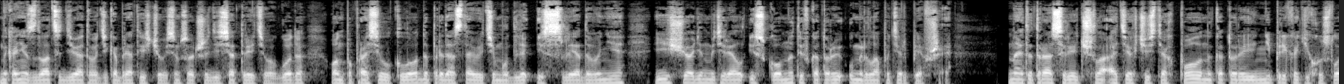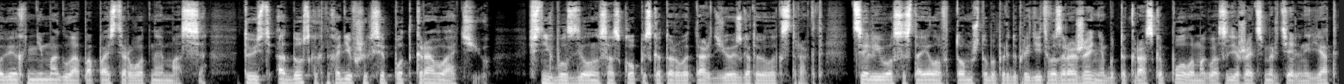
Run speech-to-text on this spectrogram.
Наконец, 29 декабря 1863 года он попросил Клода предоставить ему для исследования еще один материал из комнаты, в которой умерла потерпевшая. На этот раз речь шла о тех частях пола, на которые ни при каких условиях не могла попасть рвотная масса, то есть о досках, находившихся под кроватью – с них был сделан соскоб, из которого Тардьё изготовил экстракт. Цель его состояла в том, чтобы предупредить возражение, будто краска пола могла содержать смертельный яд,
